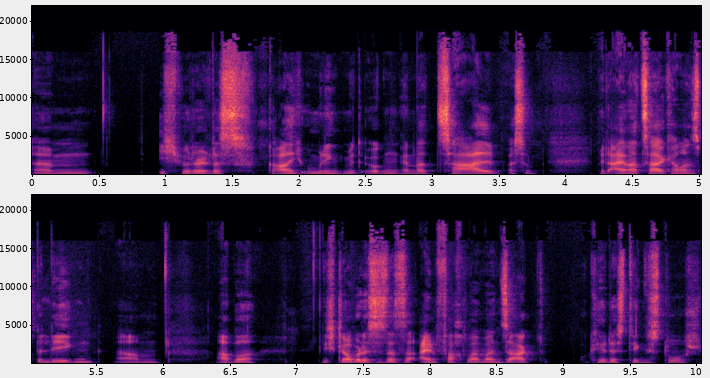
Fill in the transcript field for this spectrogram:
Ähm, ich würde das gar nicht unbedingt mit irgendeiner Zahl, also mit einer Zahl kann man es belegen, ähm, aber ich glaube, das ist das einfach, weil man sagt, okay, das Ding ist durch.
